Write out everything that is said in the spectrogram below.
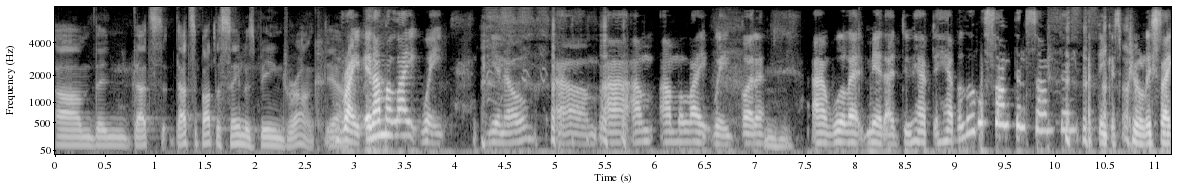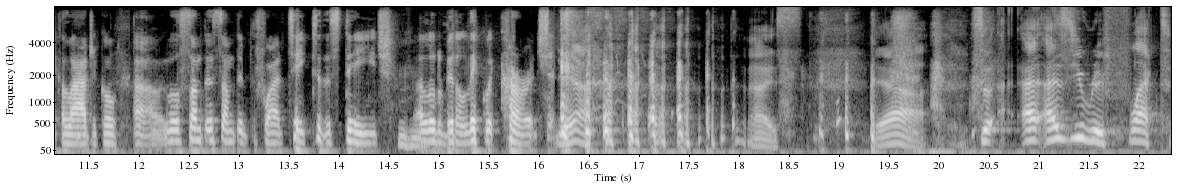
um, then that's that's about the same as being drunk. Yeah. Right, and I'm a lightweight, you know. um, I, I'm I'm a lightweight, but uh, Mm-hmm. I will admit I do have to have a little something, something. I think it's purely psychological. Uh, a little something, something before I take to the stage. A little bit of liquid courage. Mm-hmm. Yeah. nice. Yeah. So as you reflect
